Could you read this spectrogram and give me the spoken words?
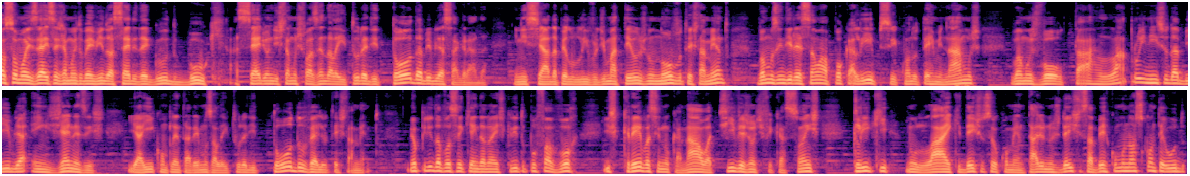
eu sou Moisés, seja muito bem-vindo à série The Good Book, a série onde estamos fazendo a leitura de toda a Bíblia Sagrada. Iniciada pelo livro de Mateus no Novo Testamento, vamos em direção ao Apocalipse. Quando terminarmos, vamos voltar lá para o início da Bíblia em Gênesis e aí completaremos a leitura de todo o Velho Testamento. Meu pedido a você que ainda não é inscrito, por favor, inscreva-se no canal, ative as notificações, clique no like, deixe o seu comentário, nos deixe saber como o nosso conteúdo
